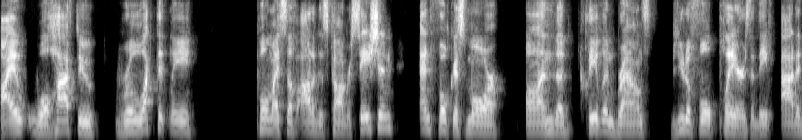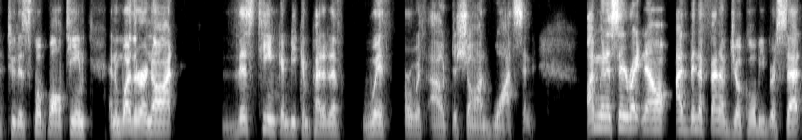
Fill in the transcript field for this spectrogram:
I will have to reluctantly pull myself out of this conversation and focus more on the Cleveland Browns beautiful players that they've added to this football team and whether or not this team can be competitive with or without Deshaun Watson. I'm going to say right now, I've been a fan of Jacoby Brissett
